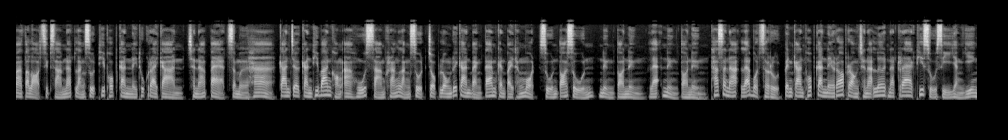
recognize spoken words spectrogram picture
มาตลอด 13 นัดหลังสุดที่พบกันในทุกรายการ ชนะ 8 เสมอ 5 การเจอกันที่บ้านของอาฮูส3ครั้งหลังสุด จบลงด้วยการแบ่งแต้มกันไปทั้งหมด0ต่อ0 1ต่อ1และ1ต่อ1ทัศนะและบทสรุปเป็นการพบกันในรอบรองชนะเลิศนัดแรกที่สูสีอย่างยิ่ง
